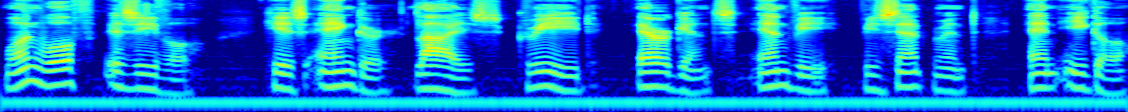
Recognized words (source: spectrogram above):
One wolf is evil. He is anger, lies, greed, arrogance, envy, resentment, and ego.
